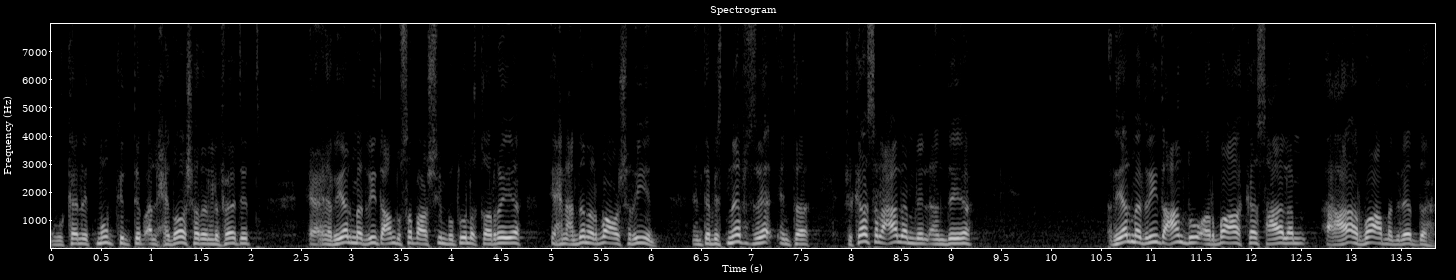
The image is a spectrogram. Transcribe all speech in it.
وكانت ممكن تبقى ال 11 اللي فاتت ريال مدريد عنده 27 بطولة قارية إحنا عندنا 24 أنت بتنافس أنت في كأس العالم للأندية ريال مدريد عنده أربعة كأس عالم أربعة ميداليات ذهب.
